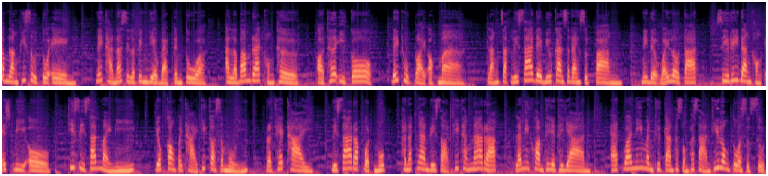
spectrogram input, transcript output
กำลังพิสูจน์ตัวเอง ในฐานะศิลปินเดี่ยวแบบเต็มตัว อัลบั้มแรกของเธอ Alter Ego ได้ถูกปล่อยออกมา หลังจากลิซ่าเดบิวต์การแสดงสุดปัง ใน The White Lotus ซีรีส์ดังของ HBO ที่ซีซั่นใหม่นี้ ยกกองไปถ่ายที่เกาะสมุย ประเทศไทย ลิซ่ารับบทมุก พนักงานรีสอร์ทที่ทั้งน่ารัก และมีความทะเยอทะยาน แอดว่านี่มันคือการผสมผสานที่ลงตัวสุด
